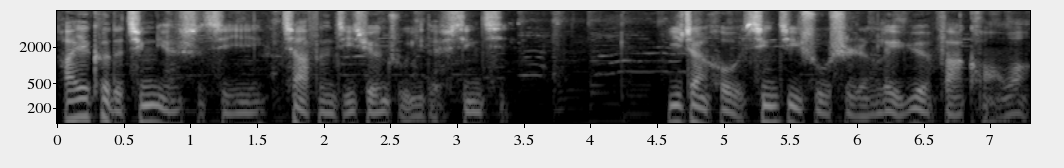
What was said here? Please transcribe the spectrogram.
哈耶克的青年时期恰逢极权主义的兴起。一战后，新技术使人类越发狂妄，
